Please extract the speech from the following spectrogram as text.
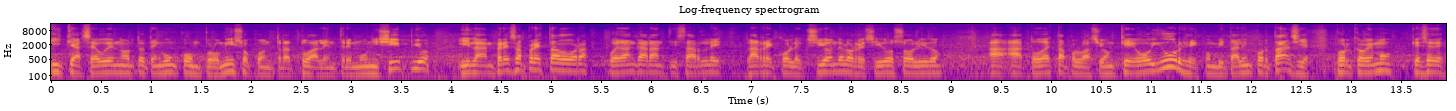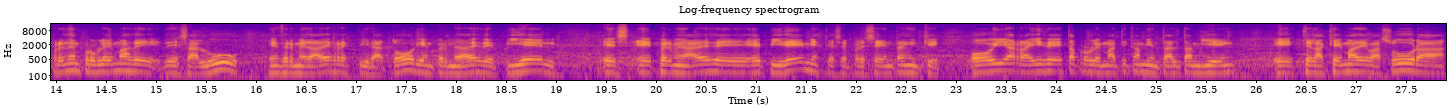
y que Aseo de Norte tenga un compromiso contractual entre municipio y la empresa prestadora puedan garantizarle la recolección de los residuos sólidos a, toda esta población que hoy urge con vital importancia, porque vemos que se desprenden problemas de, salud, enfermedades respiratorias, enfermedades de piel, enfermedades de epidemias que se presentan y que hoy a raíz de esta problemática ambiental también este, la quema de basura,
